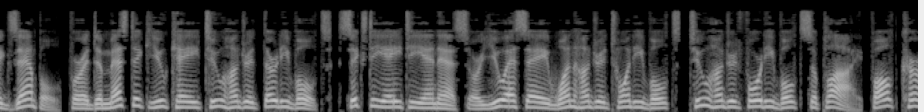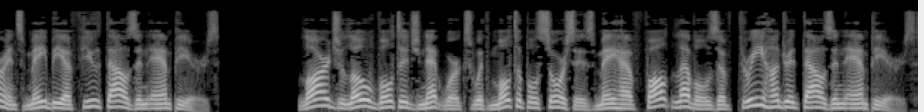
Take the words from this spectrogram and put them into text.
example, for a domestic UK 230 volts, 60 ATNS or USA 120 volts, 240 volts supply, fault currents may be a few thousand amperes. Large low-voltage networks with multiple sources may have fault levels of 300,000 amperes.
